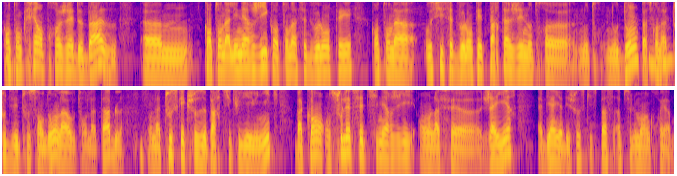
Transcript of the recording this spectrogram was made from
Quand on crée un projet de base, euh, quand on a l'énergie, quand on a cette volonté, quand on a aussi cette volonté de partager notre, euh, notre, nos dons, parce qu'on a Mhm. toutes et tous en dons là autour de la table, on a tous quelque chose de particulier et unique. Bah, quand on soulève cette synergie, on la fait euh, jaillir, eh bien, il y a des choses qui se passent absolument incroyables.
